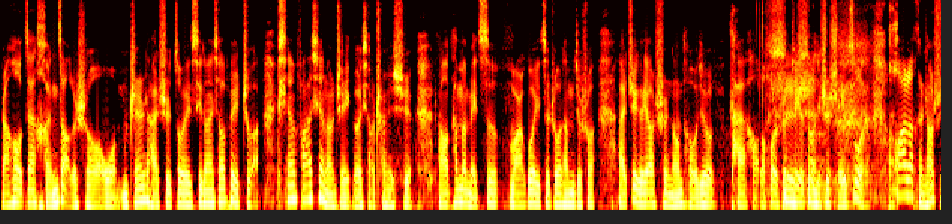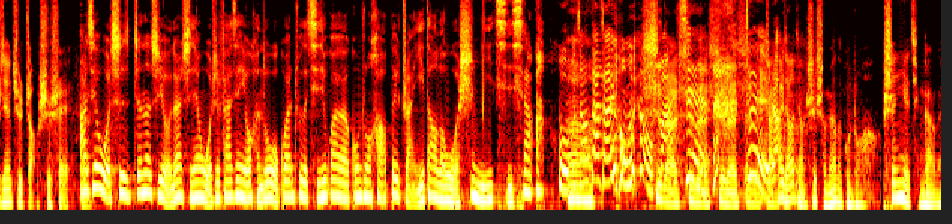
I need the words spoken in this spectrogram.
然后在很早的时候，我们真是还是作为 C 端消费者，先发现了这个小程序。然后他们每次玩过一次之后，他们就说：“哎，这个要是能投就太好了，或者说这个到底是谁做的？”花了很长时间去找是谁。而且我是真的是有一段时间，我是发现有很多我关注的奇奇怪怪的公众号被转移到了我是迷旗下，我不知道大家有没有是的，发现？是的，是的，是的。对，展开讲讲是什么样的公众号？深夜情感类。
